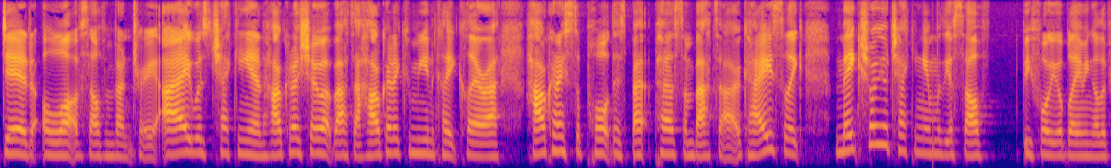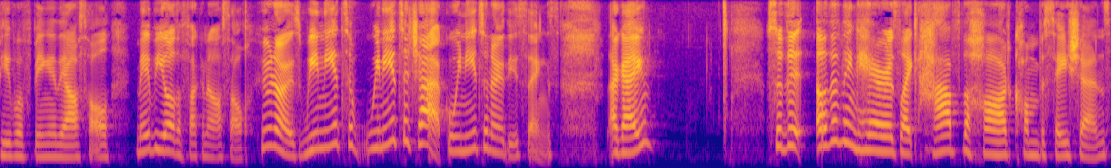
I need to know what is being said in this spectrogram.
did a lot of self inventory. I was checking in. How could I show up better? How can I communicate clearer? How can I support this be- person better? Okay. So, like, make sure you're checking in with yourself before you're blaming other people for being the asshole. Maybe you're the fucking asshole. Who knows? We need to we need to check. We need to know these things. Okay? So the other thing here is like have the hard conversations.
